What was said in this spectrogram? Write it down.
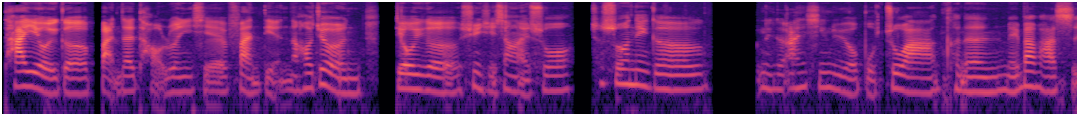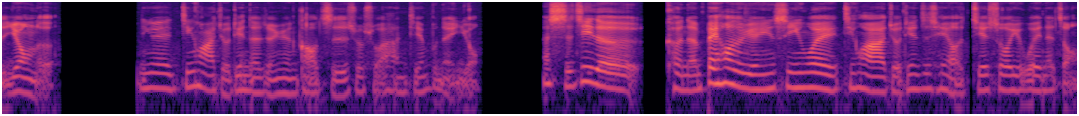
他也有一个版在讨论一些饭店，然后就有人。丢一个讯息上来说，就说那个那个安心旅游补助啊，可能没办法使用了，因为金华酒店的人员告知就说啊，你今天不能用。那实际的可能背后的原因是因为金华酒店之前有接收一位那种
